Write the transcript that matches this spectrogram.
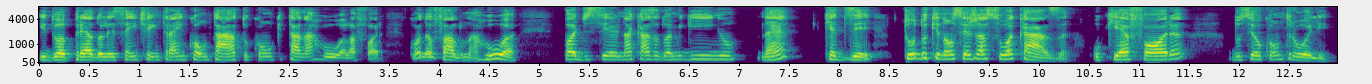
e do pré-adolescente entrar em contato com o que está na rua lá fora. Quando eu falo na rua, pode ser na casa do amiguinho, né? Quer dizer, tudo que não seja a sua casa, o que é fora do seu controle.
